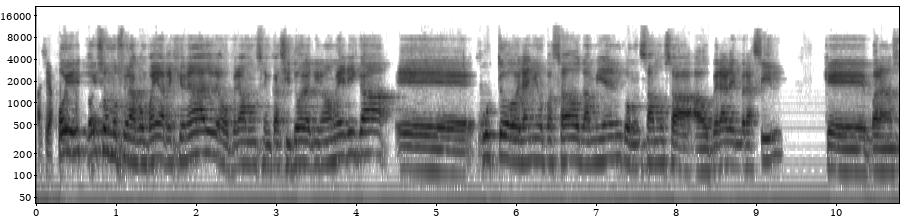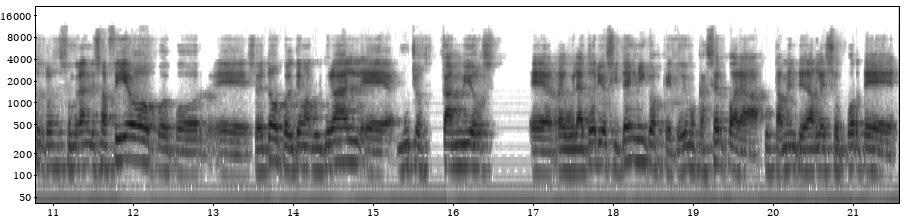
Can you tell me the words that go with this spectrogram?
Hacia hoy, hoy somos una compañía regional, operamos en casi toda Latinoamérica. Eh, justo el año pasado también comenzamos a, operar en Brasil, que para nosotros es un gran desafío, por, eh, sobre todo por el tema cultural, muchos cambios regulatorios y técnicos que tuvimos que hacer para justamente darle soporte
